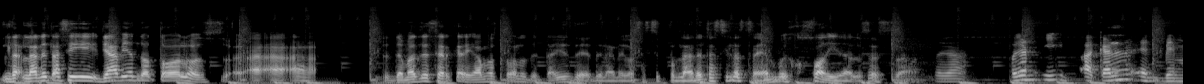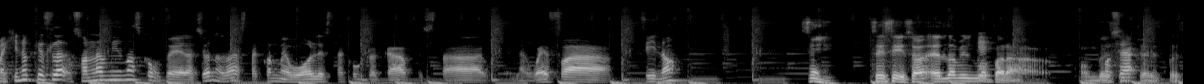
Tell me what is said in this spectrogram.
la, neta sí, ya viendo todos los, a, de más de cerca, digamos, todos los detalles de, la negociación, pues la neta sí las traían muy jodidas. Oigan, y acá me imagino que es la, son las mismas confederaciones, ¿verdad? Está con Mebol, está con CACAF, está la UEFA, sí, ¿no? Sí, sí, sí, es lo mismo para, o sea, pues,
